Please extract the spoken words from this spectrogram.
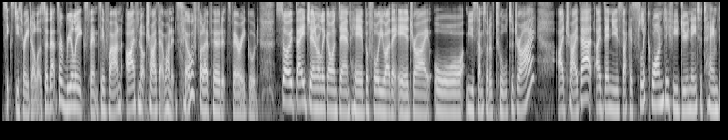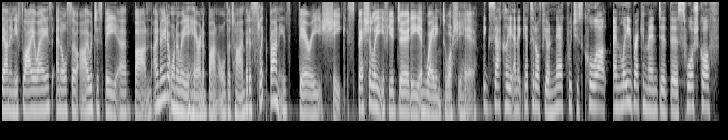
$63. So that's a really expensive one. I've not tried that one itself, but I've heard it's very good. So they generally go on damp hair before you either air dry or use some sort of tool to dry. I'd try that. I'd then use like a slick wand if you do need to tame down any flyaways. And also, I would just be a bun. I know you don't want to wear your hair in a bun all the time, but a slick bun is very chic, especially if you're dirty and waiting to wash your hair. Exactly, and it gets it off your neck, which is cooler. And Leigh recommended the Schwarzkopf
